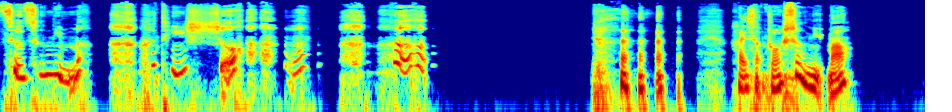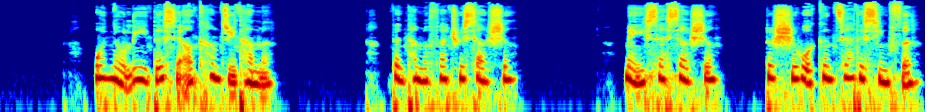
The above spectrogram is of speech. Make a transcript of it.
求求你们，停手！嗯 还想装圣女吗？我努力的想要抗拒他们，但他们发出笑声，每一下笑声都使我更加的兴奋。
